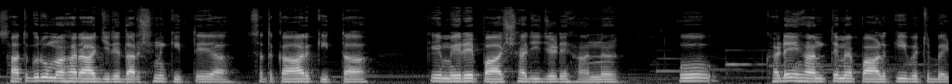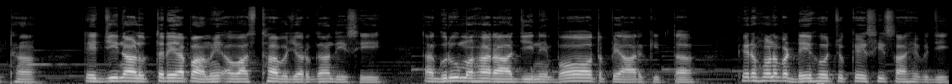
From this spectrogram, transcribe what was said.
ਸਤਿਗੁਰੂ ਮਹਾਰਾਜ ਜੀ ਦੇ ਦਰਸ਼ਨ ਕੀਤੇ ਆ, ਸਤਕਾਰ ਕੀਤਾ ਕਿ ਮੇਰੇ ਪਾਤਸ਼ਾਹ ਜੀ ਜਿਹੜੇ ਹਨ, ਉਹ ਖੜੇ ਹਨ ਤੇ ਮੈਂ ਪਾਲਕੀ ਵਿੱਚ ਬੈਠਾ। ਤੇਜ਼ੀ ਨਾਲ ਉਤਰਿਆ ਭਾਵੇਂ ਅਵਸਥਾ ਬਜ਼ੁਰਗਾਂ ਦੀ ਸੀ, ਤਾਂ ਗੁਰੂ ਮਹਾਰਾਜ ਜੀ ਨੇ ਬਹੁਤ ਪਿਆਰ ਕੀਤਾ। ਫਿਰ ਹੁਣ ਵੱਡੇ ਹੋ ਚੁੱਕੇ ਸੀ ਸਾਹਿਬ ਜੀ।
